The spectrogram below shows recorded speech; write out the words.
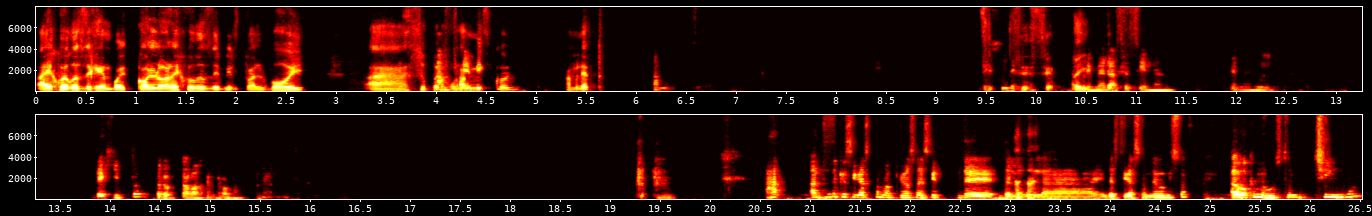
Hay juegos de Game Boy Color, hay juegos de Virtual Boy, ah, Es Super Amunet. Famicom, Amunet. Amunet. Sí, Ejida, La 63. primera asesina en el, de Egipto, pero trabaja en Roma. Ah, antes de que sigas con lo que ibas a decir de, de lo Ajá. de la investigación de Ubisoft, algo que me gusta un chingo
